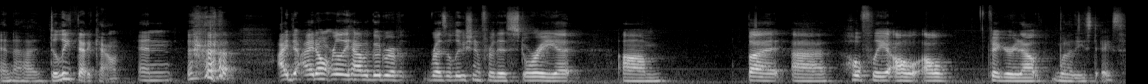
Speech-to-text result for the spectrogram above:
and uh, delete that account. And I, d- I don't really have a good re- resolution for this story yet, um, but uh, hopefully I'll, I'll figure it out one of these days.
